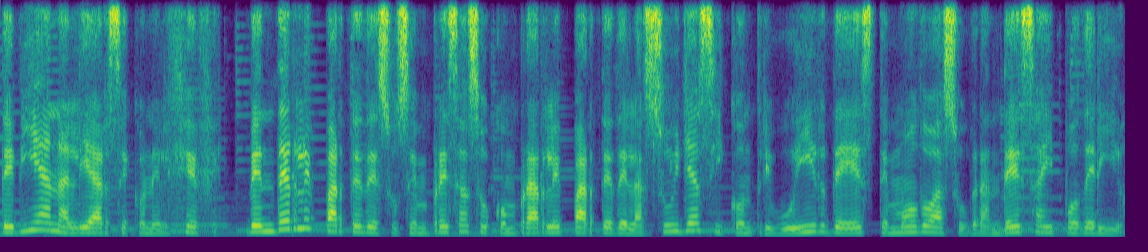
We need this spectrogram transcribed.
debían aliarse con el jefe, venderle parte de sus empresas o comprarle parte de las suyas y contribuir de este modo a su grandeza y poderío.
